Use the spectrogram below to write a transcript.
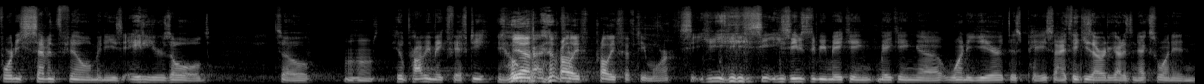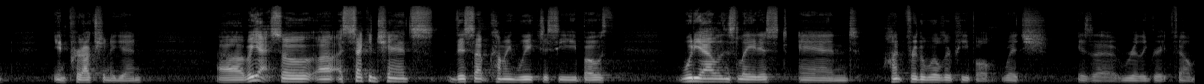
47th film and he's 80 years old. So he'll probably make 50. He'll Yeah, prob- probably probably fifty more. He, he, he seems to be making making uh, one a year at this pace, and I think he's already got his next one in in production again. Uh, but yeah, so uh, a second chance this upcoming week to see both Woody Allen's latest and Hunt for the Wilder People, which is a really great film.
